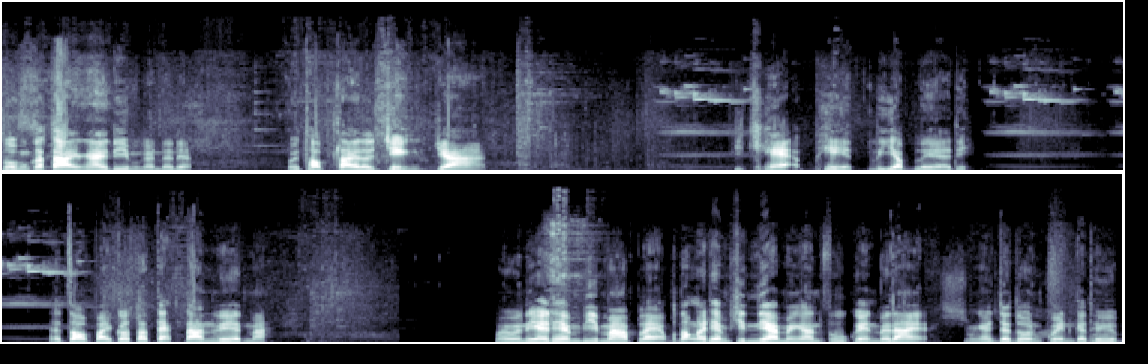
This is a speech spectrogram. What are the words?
ตัวมันก็ตายง่ายดีเหมือนกันนะเนี่ย เฮ้ย ท็อปไซด์เราเจ๋งจัด พี่แคะเพจเรียบเลยดิ แล้วต่อไปก็ตะแตกต้านเวทมาทำไมวันนี้ไอเทมพี่มาแปลกมันต้องไอเทมชิ้นเนี่ยไม่งั้นสู้เกวนไม่ได้ ไม่งั้นจะโดนเกวนกระทืบ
